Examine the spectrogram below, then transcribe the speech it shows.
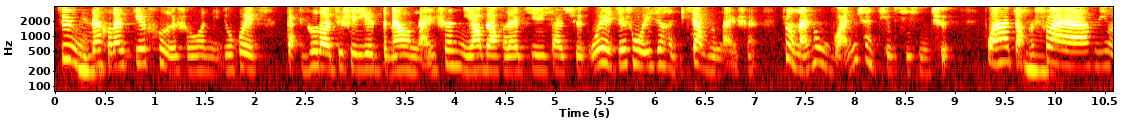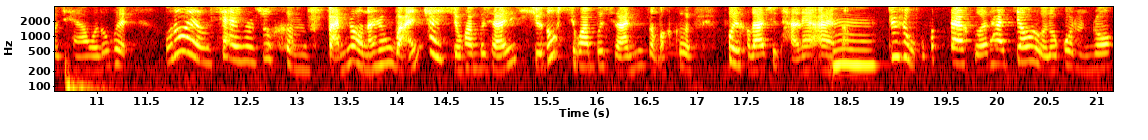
就是你在和他接触的时候，你就会感受到这是一个怎么样的男生，你要不要和他继续下去？我也接触过一些很犟的男生，这种男生完全提不起兴趣，不管他长得帅啊，很有钱啊，我都会。我都会下意识就很烦这种男生，完全喜欢不起来，你喜都喜欢不起来，你怎么和会和他去谈恋爱呢？嗯，就是我在和他交流的过程中，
